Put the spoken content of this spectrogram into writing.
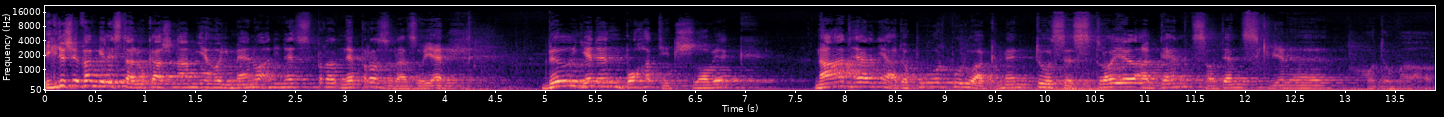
I když evangelista Lukáš nám jeho jméno ani neprozrazuje, byl jeden bohatý člověk, nádherně a do purpuru a kmentu se strojil a den co den skvěle hodoval.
